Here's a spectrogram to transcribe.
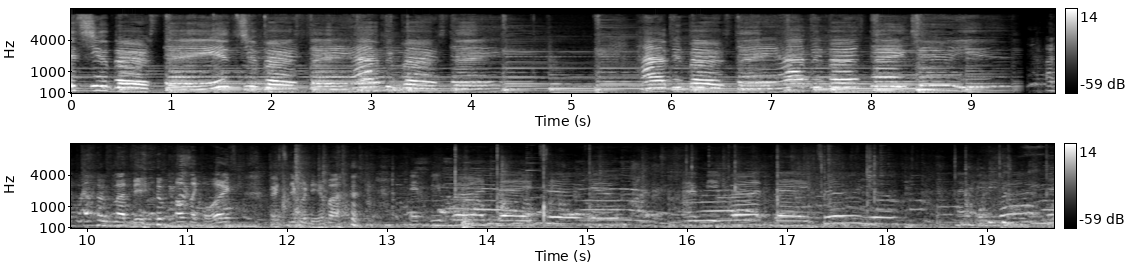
It's your birthday, it's your birthday, happy birthday. Happy Happy birthday, happy birthday to you. anh Hưng là điểm ông sẽ cổ anh ngày sinh của điểm mà Happy birthday to you Happy birthday to you Happy birthday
